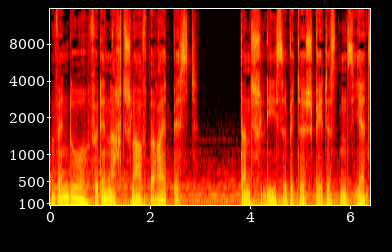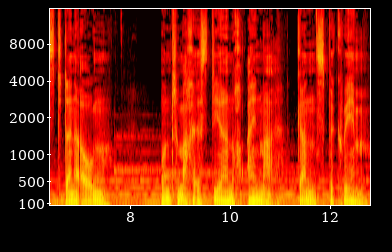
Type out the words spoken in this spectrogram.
Wenn du für den Nachtschlaf bereit bist, dann schließe bitte spätestens jetzt deine Augen und mache es dir noch einmal ganz bequem.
